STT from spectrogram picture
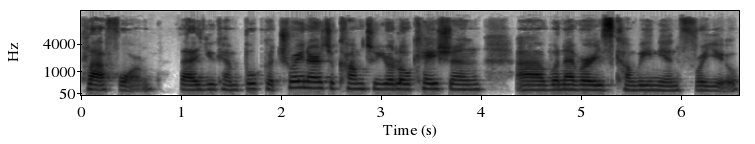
platform that you can book a trainer to come to your location uh, whenever is convenient for you.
